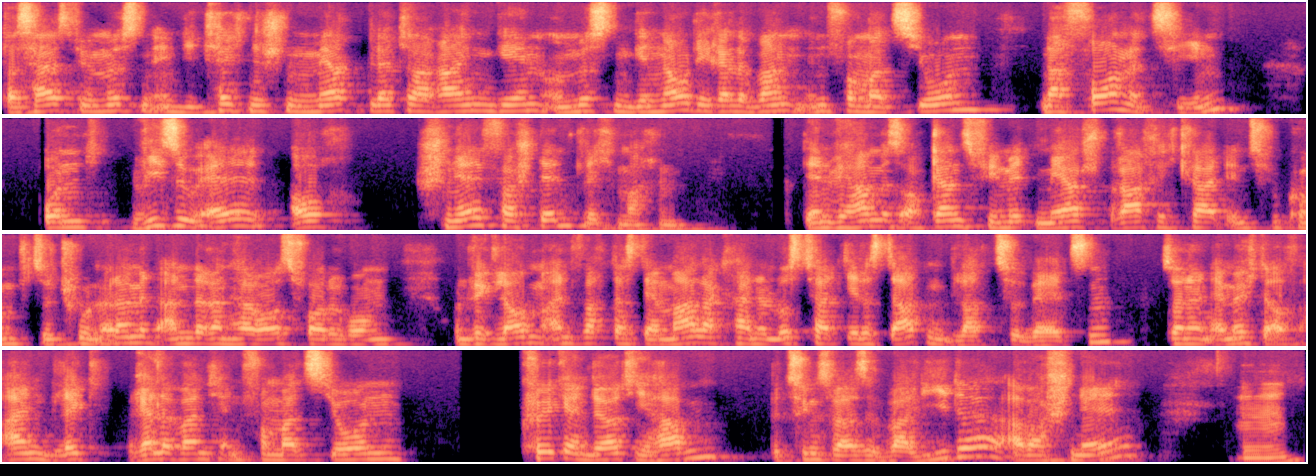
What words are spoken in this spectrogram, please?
Das heißt, wir müssen in die technischen Merkblätter reingehen und müssen genau die relevanten Informationen nach vorne ziehen und visuell auch schnell verständlich machen. Denn wir haben es auch ganz viel mit Mehrsprachigkeit in Zukunft zu tun oder mit anderen Herausforderungen. Und wir glauben einfach, dass der Maler keine Lust hat, jedes Datenblatt zu wälzen, sondern er möchte auf einen Blick relevante Informationen quick and dirty haben, beziehungsweise valide, aber schnell. Mhm.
